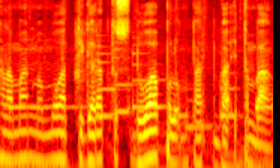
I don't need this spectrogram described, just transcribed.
halaman memuat 324 bait tembang.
